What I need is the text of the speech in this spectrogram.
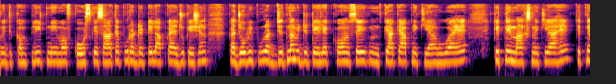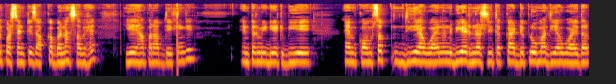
with complete name of course के साथ है। पूरा डिटेल आपका एजुकेशन का जो भी पूरा जितना भी डिटेल है, कौन से क्या क्या आपने किया हुआ है, कितने मार्क्स में किया है, कितने परसेंटेज आपका बना सब है, ये यहाँ पर आप देखेंगे। इंटरमीडिएट बी एम कॉम सब दिया हुआ है इन्होंने बी एड नर्सरी तक का डिप्लोमा दिया हुआ है इधर।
